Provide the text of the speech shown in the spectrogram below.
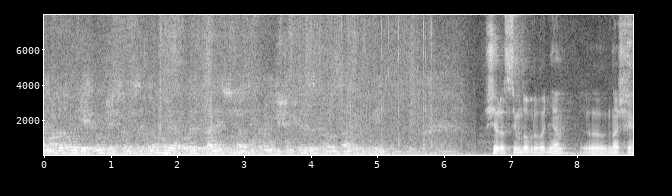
Тема доповіді участь Константинополя у розв'язанні сучасної економічної кризи православної України. Ще раз всім доброго дня. Е, Наші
